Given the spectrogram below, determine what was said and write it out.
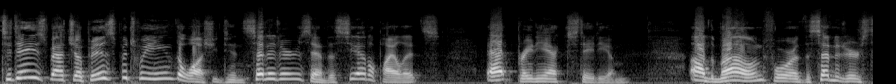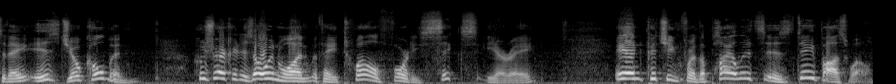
Today's matchup is between the Washington Senators and the Seattle Pilots at Brainiac Stadium. On the mound for the Senators today is Joe Coleman, whose record is 0 1 with a 12.46 ERA. And pitching for the Pilots is Dave Boswell,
